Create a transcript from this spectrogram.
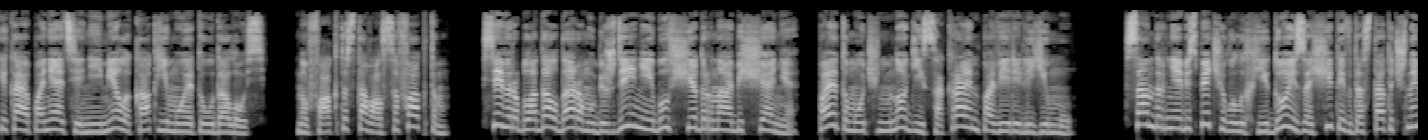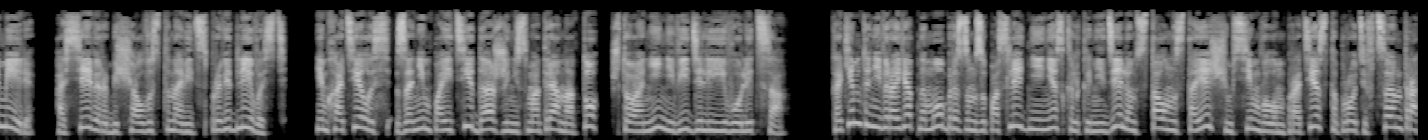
и Кая понятия не имела, как ему это удалось. Но факт оставался фактом. Север обладал даром убеждения и был щедр на обещания, поэтому очень многие с окраин поверили ему. Сандер не обеспечивал их едой и защитой в достаточной мере, а Север обещал восстановить справедливость. Им хотелось за ним пойти, даже несмотря на то, что они не видели его лица. Каким-то невероятным образом за последние несколько недель он стал настоящим символом протеста против центра,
